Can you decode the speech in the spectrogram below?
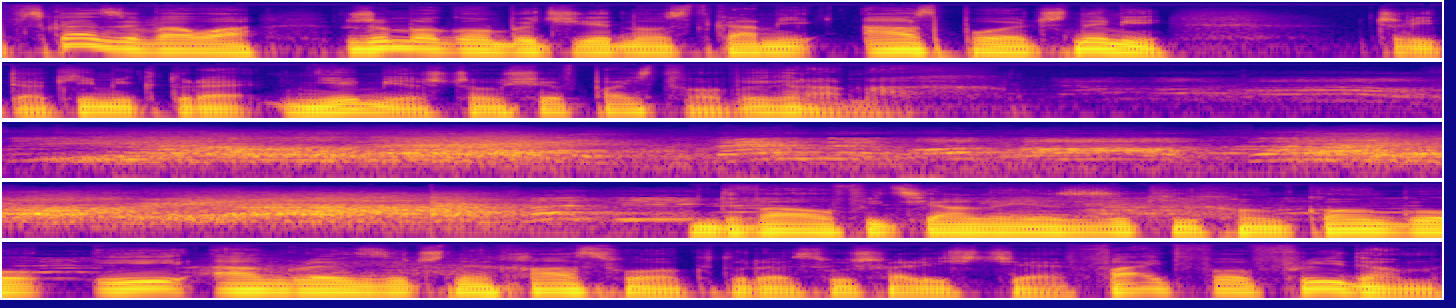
wskazywała, że mogą być jednostkami aspołecznymi, czyli takimi, które nie mieszczą się w państwowych ramach. Dwa oficjalne języki Hongkongu i anglojęzyczne hasło, które słyszeliście Fight for Freedom.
